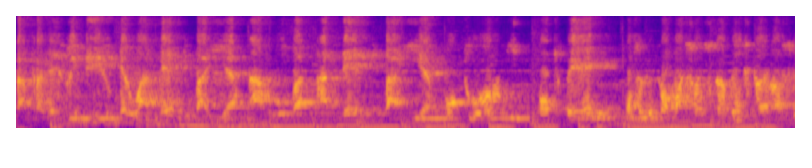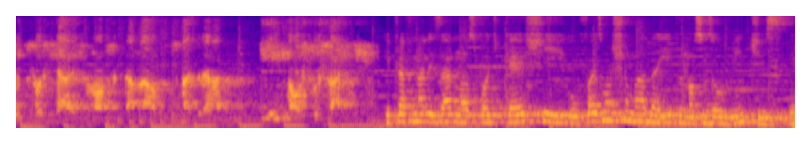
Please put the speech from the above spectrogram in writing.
através do e-mail é o adepbahia.org.br. Essas informações também estão em nossas redes sociais, no nosso canal no Instagram e em nosso site. E para finalizar o nosso podcast, Igor, faz uma chamada aí para os nossos ouvintes é,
